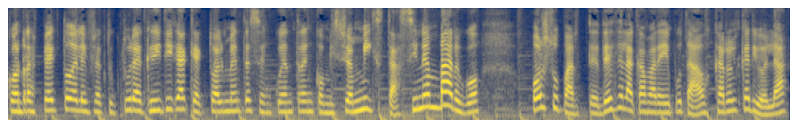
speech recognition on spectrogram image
con respecto de la infraestructura crítica que actualmente se encuentra en comisión mixta. Sin embargo, por su parte, desde la Cámara de Diputados, Carol Cariola,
